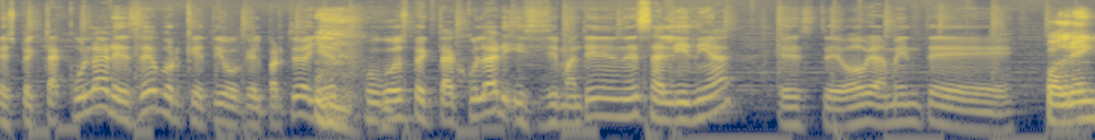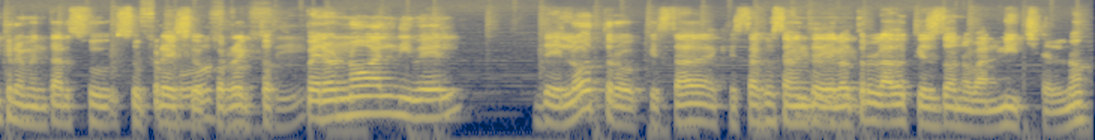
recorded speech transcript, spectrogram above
espectaculares, ¿eh? Porque digo que el partido de ayer jugó espectacular y si se mantiene en esa línea, este, obviamente. Podría incrementar su, precio, correcto. Pero no al nivel del otro, que está, que está justamente del otro lado, que es Donovan Mitchell, ¿no?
